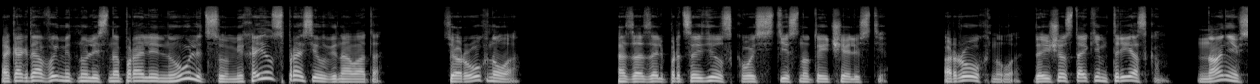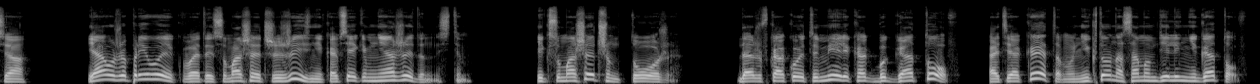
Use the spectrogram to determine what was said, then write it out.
А когда выметнулись на параллельную улицу, Михаил спросил виновато. «Все рухнуло?» Азазель процедил сквозь стиснутые челюсти. «Рухнуло, да еще с таким треском. Но не все. Я уже привык в этой сумасшедшей жизни ко всяким неожиданностям. И к сумасшедшим тоже. Даже в какой-то мере как бы готов, Хотя к этому никто на самом деле не готов.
